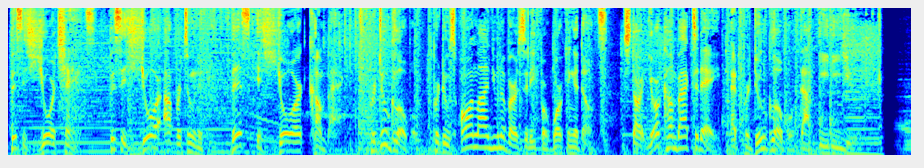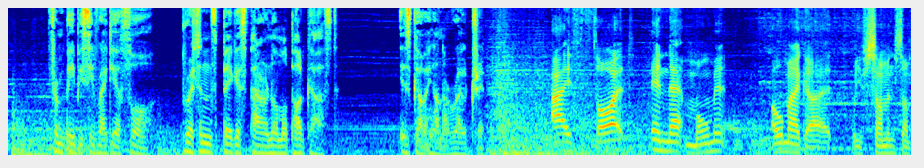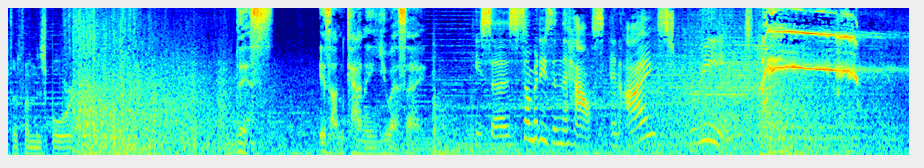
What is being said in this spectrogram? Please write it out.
This is your chance. This is your opportunity. This is your comeback. Purdue Global, Purdue's online university for working adults. Start your comeback today at purdueglobal.edu. From BBC Radio 4, Britain's biggest paranormal podcast is going on a road trip. I thought in that moment, oh my God, we've summoned something from this board. This is Uncanny USA. He says, Somebody's in the house, and I screamed.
